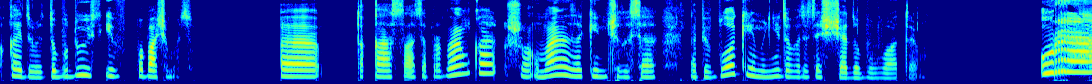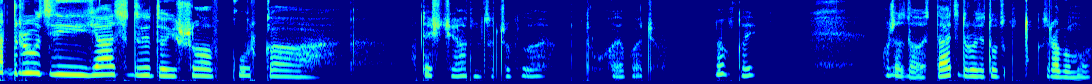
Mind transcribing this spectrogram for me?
Окей, друзі, добудуюсь і побачимось. Е, така сталася проблемка, що у мене закінчилися напівблоки, і мені доведеться ще добувати. Ура, друзі! Я сюди дійшов, курка. А де ще одна була? Друга я бачив. Ну, окей. Може здалось. Давайте, друзі, тут зробимо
